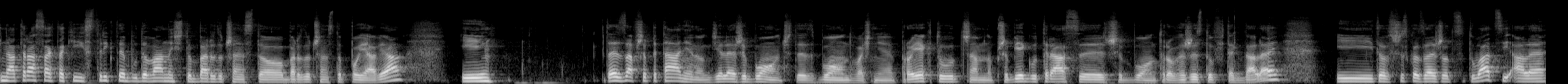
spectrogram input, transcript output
na trasach takich stricte budowanych się to bardzo często, bardzo często pojawia i to jest zawsze pytanie, no, gdzie leży błąd? Czy to jest błąd właśnie projektu, czy tam no, przebiegu trasy, czy błąd rowerzystów i tak dalej. I to wszystko zależy od sytuacji, ale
